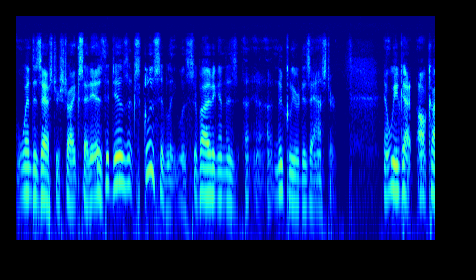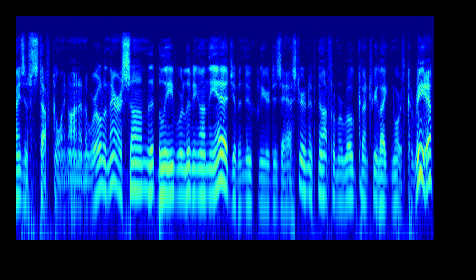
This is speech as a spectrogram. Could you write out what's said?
When Disaster Strikes, that is, that deals exclusively with surviving a, a, a nuclear disaster. And we've got all kinds of stuff going on in the world, and there are some that believe we're living on the edge of a nuclear disaster, and if not from a rogue country like North Korea,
